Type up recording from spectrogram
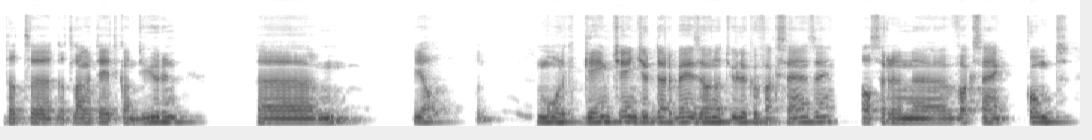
dat, uh, dat lange tijd kan duren. Um, ja, een mogelijke gamechanger daarbij zou natuurlijk een vaccin zijn. Als er een uh, vaccin komt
